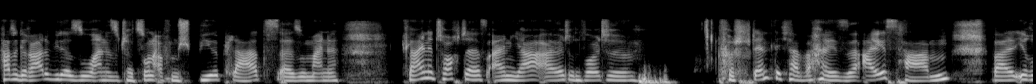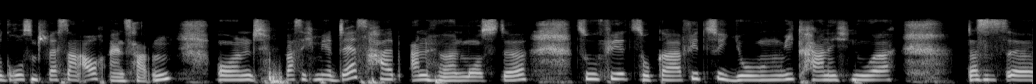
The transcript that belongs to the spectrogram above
hatte gerade wieder so eine Situation auf dem Spielplatz. Also meine kleine Tochter ist ein Jahr alt und wollte verständlicherweise Eis haben, weil ihre großen Schwestern auch eins hatten. Und was ich mir deshalb anhören musste, zu viel Zucker, viel zu jung, wie kann ich nur? Das ist äh,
